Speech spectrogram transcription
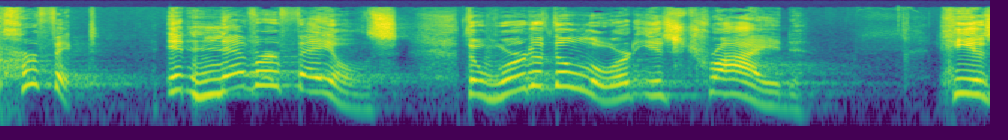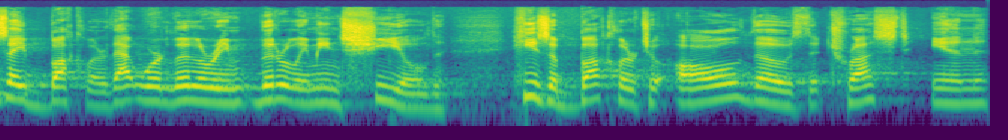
Perfect. It never fails. The word of the Lord is tried. He is a buckler. That word literally, literally means shield. He's a buckler to all those that trust in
